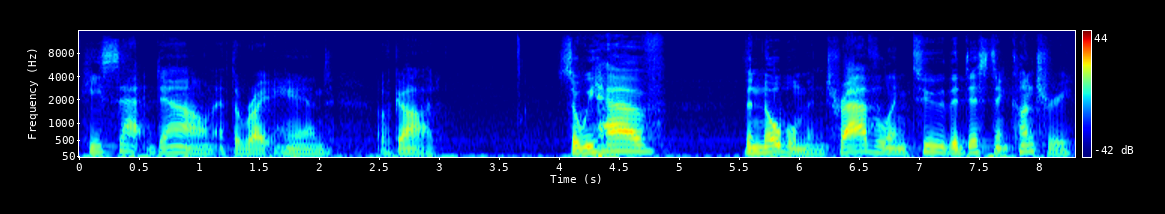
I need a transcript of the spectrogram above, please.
he sat down at the right hand of God. So we have the nobleman traveling to the distant country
